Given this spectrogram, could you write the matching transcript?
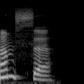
خمسة.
